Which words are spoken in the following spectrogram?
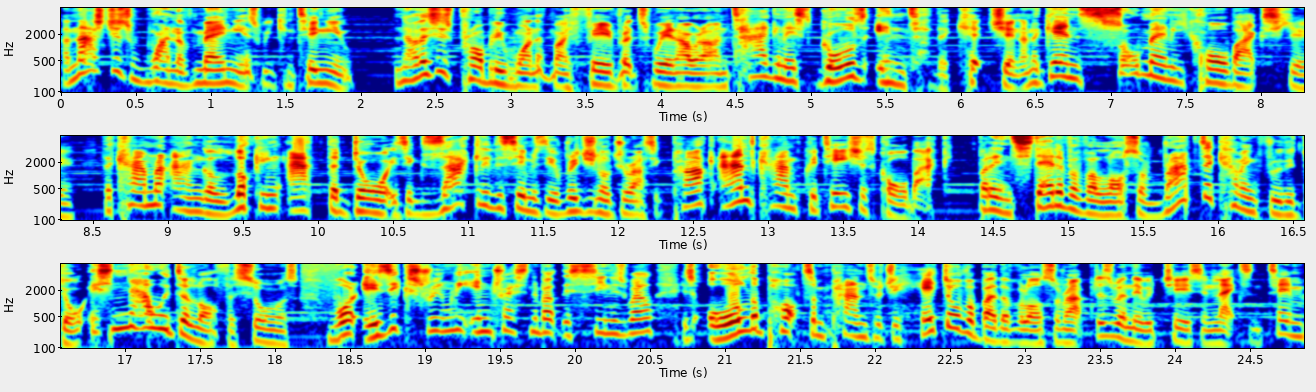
and that's just one of many as we continue. Now, this is probably one of my favourites where our antagonist goes into the kitchen, and again, so many callbacks here. The camera angle looking at the door is exactly the same as the original Jurassic Park and Camp Cretaceous callback. But instead of a Velociraptor coming through the door, it's now a Dilophosaurus. What is extremely interesting about this scene as well is all the pots and pans which are hit over by the Velociraptors when they were chasing Lex and Tim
